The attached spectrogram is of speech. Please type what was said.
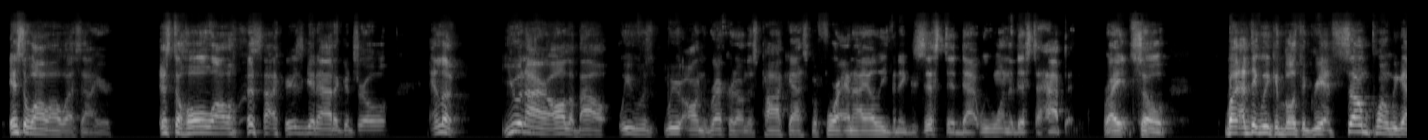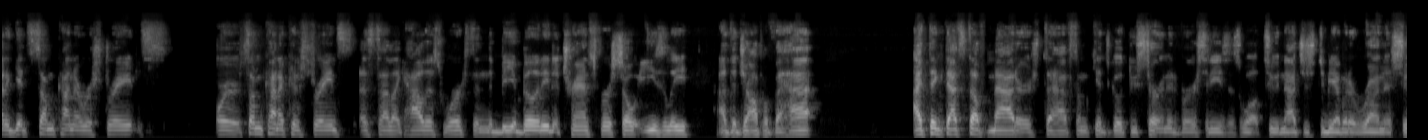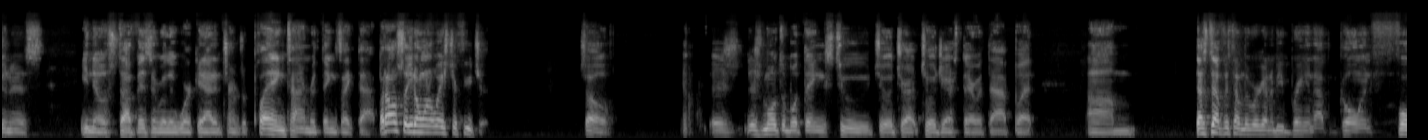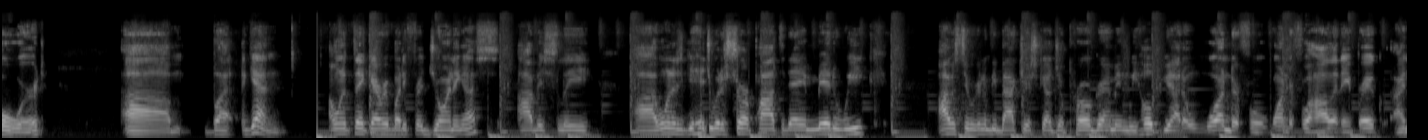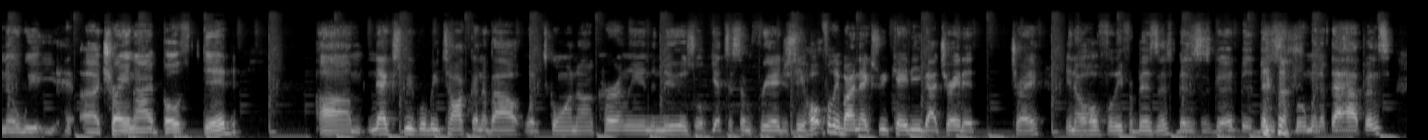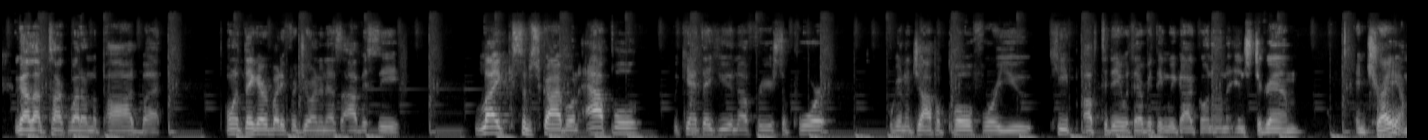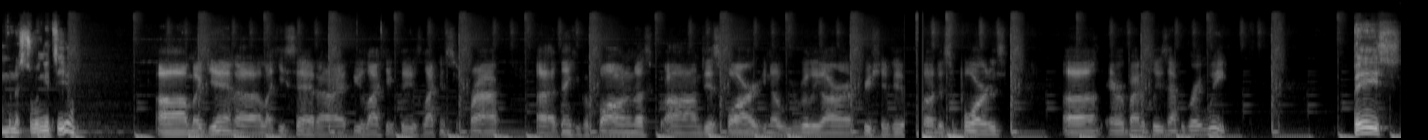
it's the Wild Wild West out here. It's the whole Wild Wild West out here. It's getting out of control. And look, you and I are all about. We was we were on record on this podcast before NIL even existed that we wanted this to happen, right? So, but I think we can both agree at some point we got to get some kind of restraints or some kind of constraints as to like how this works and the, the ability to transfer so easily at the drop of a hat. I think that stuff matters to have some kids go through certain adversities as well too, not just to be able to run as soon as you know stuff isn't really working out in terms of playing time or things like that. But also, you don't want to waste your future. So, you know, there's there's multiple things to to address to address there with that, but um, that's definitely something we're going to be bringing up going forward. Um, but again, I want to thank everybody for joining us. Obviously, uh, I wanted to hit you with a short pod today, midweek. Obviously, we're going to be back to your scheduled programming. We hope you had a wonderful, wonderful holiday break. I know we, uh, Trey and I both did. Um, next week, we'll be talking about what's going on currently in the news. We'll get to some free agency. Hopefully, by next week, KD got traded. Trey, you know, hopefully for business. Business is good. Business is booming if that happens. We got a lot to talk about on the pod, but I want to thank everybody for joining us. Obviously, like, subscribe on Apple. We can't thank you enough for your support. We're gonna drop a poll for you. Keep up to date with everything we got going on on Instagram. And Trey, I'm gonna swing it to you. Um, again, uh, like you said, uh, if you like it, please like and subscribe. Uh, thank you for following us um, this far. You know, we really are appreciative of the supporters. Uh, everybody, please have a great week. Peace.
